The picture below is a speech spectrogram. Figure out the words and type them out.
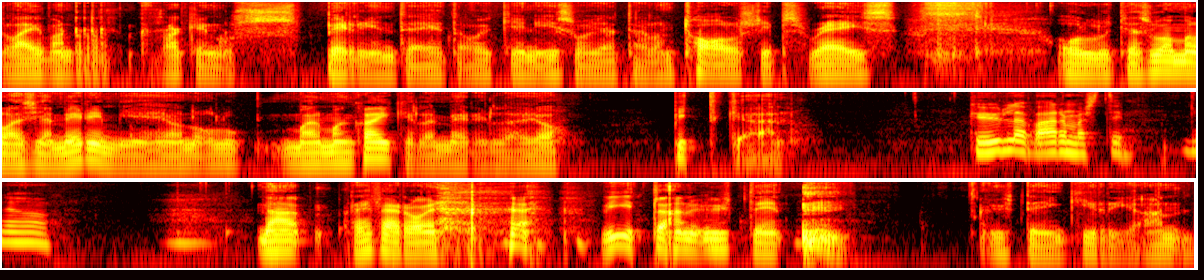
laivan rakennusperinteitä oikein isoja. Täällä on Tall Ships Race ollut ja suomalaisia merimiehiä on ollut maailman kaikilla merillä jo pitkään. Kyllä varmasti, joo. Mä referoin, viittaan yhteen, yhteen kirjaan.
